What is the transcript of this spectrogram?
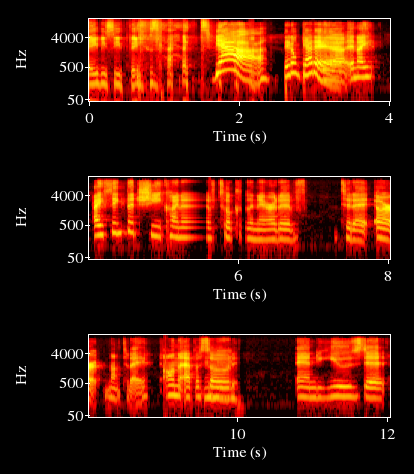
ABC thinks that. Yeah, they don't get it. yeah and i i think that she kind of took the narrative today or not today on the episode and used it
